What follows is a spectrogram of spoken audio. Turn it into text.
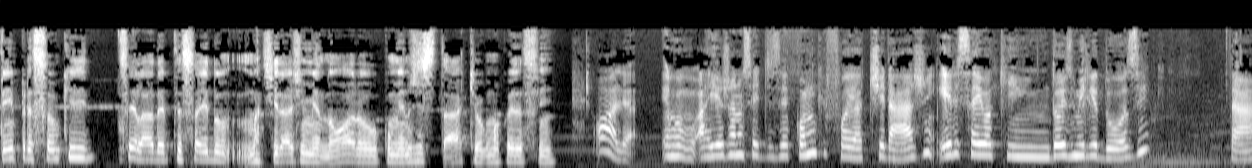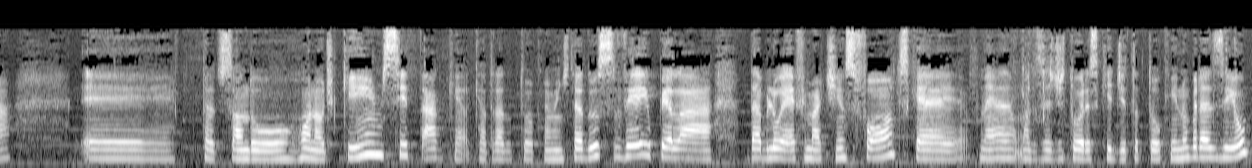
tem a impressão que, sei lá, deve ter saído uma tiragem menor ou com menos destaque, alguma coisa assim. Olha, eu, aí eu já não sei dizer como que foi a tiragem. Ele saiu aqui em 2012, tá? É, tradução do Ronald Kimsey, tá? que, é, que é o tradutor que realmente traduz, veio pela WF Martins Fontes, que é né, uma das editoras que edita Tolkien no Brasil.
